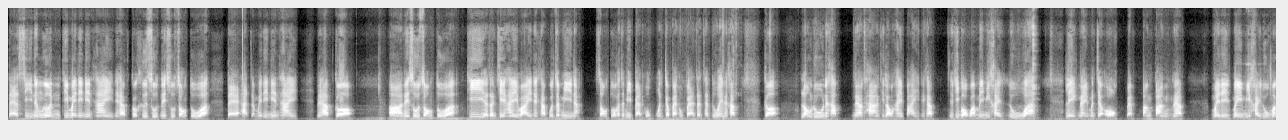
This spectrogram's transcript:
แต่สีน้ำเงินที่ไม่ได้เน้นให้นะครับ ก็คือสูตรในสูตรสองตัว แต่อาจจะไม่ได้เน้นให้นะครับก็ในสูตรสองตัวที่อาจารย์เคให้ไว้นะครับ ก็จะมีน่ะสองตัวก็จะมี 86 เหมือนกับ 868อาจารย์ชัดด้วยนะครับ ก็ลองดูนะครับแนวทางที่เราให้ไปนะครับ อย่างที่บอกว่าไม่มีใครรู้ว่าเลขไหนมันจะออกแบบปังๆนะครับ ไม่ได้ไม่มีใครรู้มา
